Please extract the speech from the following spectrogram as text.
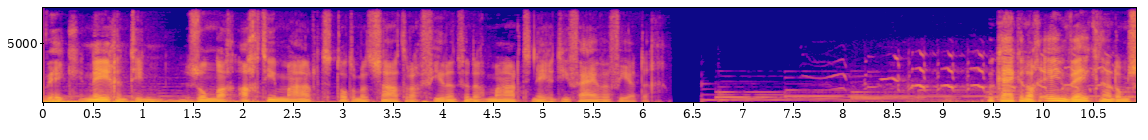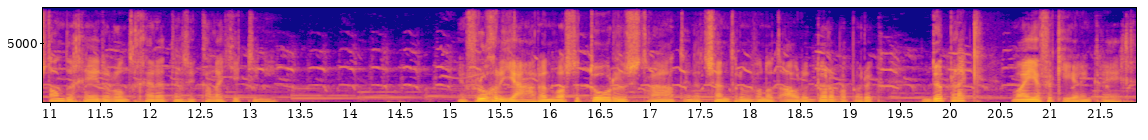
Week 19, zondag 18 maart tot en met zaterdag 24 maart 1945. We kijken nog één week naar de omstandigheden rond Gerrit en zijn kalletje Tini. In vroegere jaren was de Torenstraat in het centrum van het oude dorp op Urk de plek waar je verkering kreeg.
